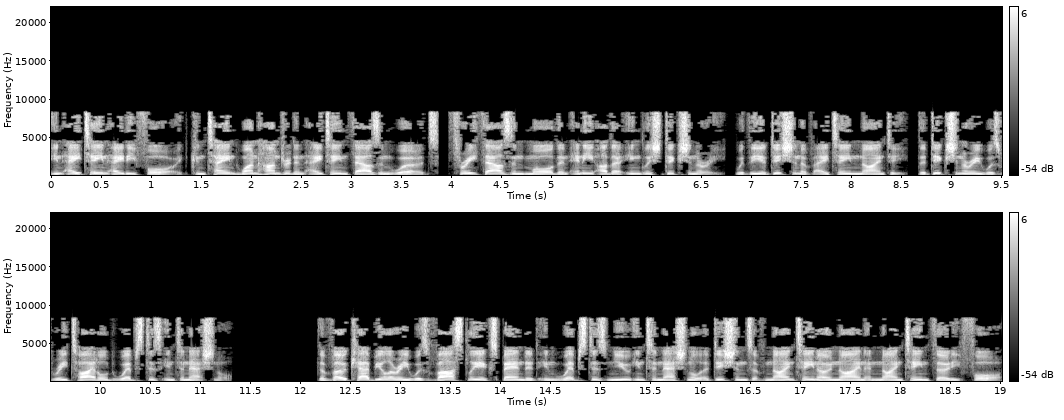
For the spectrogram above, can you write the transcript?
In 1884 it contained 118,000 words, 3,000 more than any other English dictionary. With the edition of 1890, the dictionary was retitled Webster's International. The vocabulary was vastly expanded in Webster's New International editions of 1909 and 1934,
